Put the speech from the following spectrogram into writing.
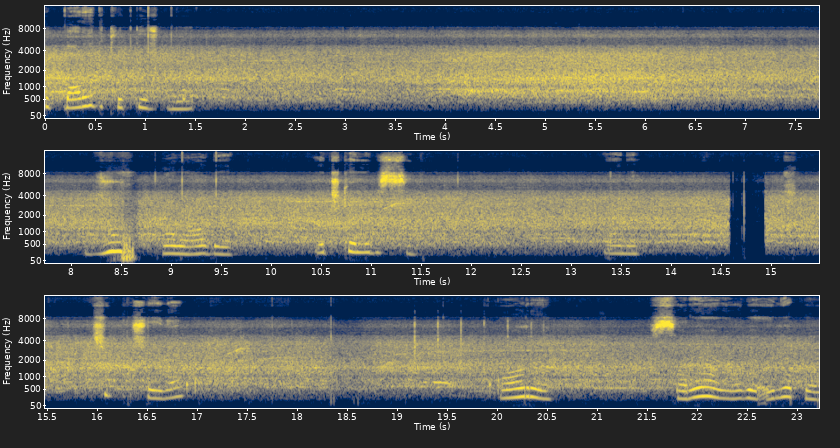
Top nerede ki top gözükmüyor. Yuh ama abi. Açık elle. Yani. Çık bu şeyden. Ağrı. Sarı yani abi öyle yapıyor.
